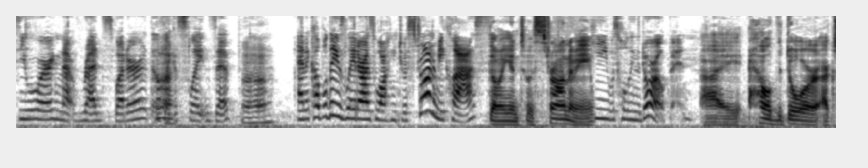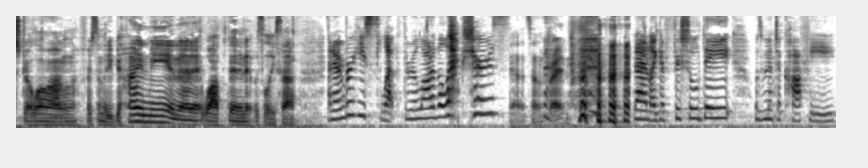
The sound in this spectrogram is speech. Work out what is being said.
So you were wearing that red sweater that was like a slight zip. Uh huh. And a couple days later, I was walking to astronomy class. Going into astronomy, He was holding the door open. I held the door extra long for somebody behind me, and then it walked in, and it was Lisa. And I remember he slept through a lot of the lectures. Yeah, that sounds right. Then, like, official date was we went to coffee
